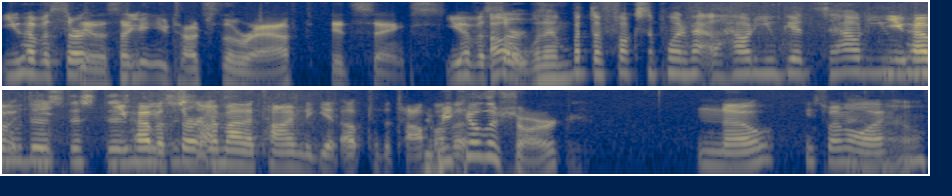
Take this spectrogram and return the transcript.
You have a certain. yeah, the second you touch the raft, it sinks. you have a Oh, certain. well then what the fuck's the point of how, how do you get how do you, You have- do you- this this this you have a certain stuff? amount of time to get up to the top Did of we it. kill the shark? No, he swam away. know.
